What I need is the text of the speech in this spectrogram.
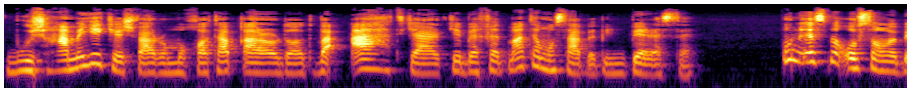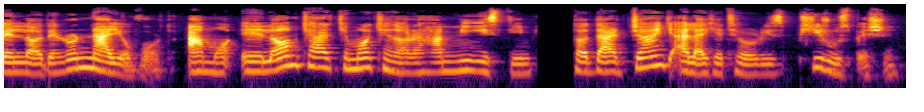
بوش همه کشور رو مخاطب قرار داد و عهد کرد که به خدمت مسببین برسه. اون اسم اسامه بن لادن رو نیاورد اما اعلام کرد که ما کنار هم می ایستیم تا در جنگ علیه تروریسم پیروز بشیم.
